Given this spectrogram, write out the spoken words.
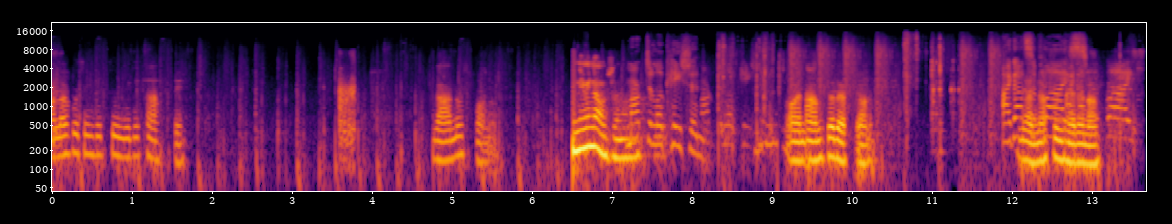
আলার কোচিং করতে হইবে কি কাঁপতে গানুস কোন নিমি নাম শোনো মার্ক দ্য লোকেশন ও নাম তো রাখতে হবে I got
